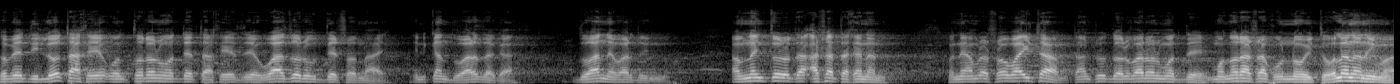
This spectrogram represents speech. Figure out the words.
তবে দিল তাকে, অন্তরের মধ্যে থাকে যে ওয়াজর উদ্দেশ্য নাই। ইনকান দোয়ার জায়গা, দোয়া নেওয়ার জন্য। আপনার তো ওটা আশা থাকে না। মানে আমরা সব আইতাম তান্টু দরবারের মধ্যে মনের আশা পূর্ণ হইতো ওলা না নিমা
